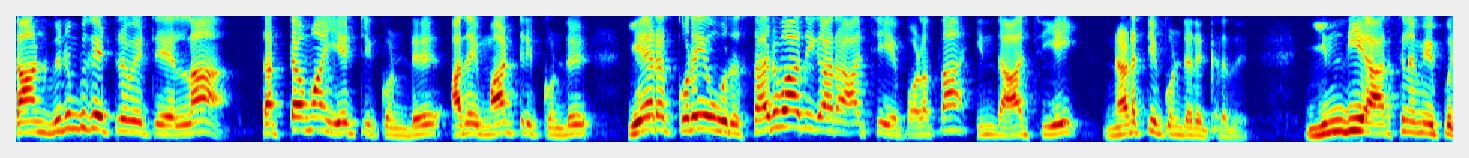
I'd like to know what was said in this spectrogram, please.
தான் விரும்புகின்றவற்றையெல்லாம் சட்டமாக ஏற்றிக்கொண்டு அதை மாற்றிக்கொண்டு ஏறக்குறைய ஒரு சர்வாதிகார ஆட்சியை போலத்தான் இந்த ஆட்சியை நடத்தி கொண்டிருக்கிறது. இந்திய அரசியலமைப்பு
